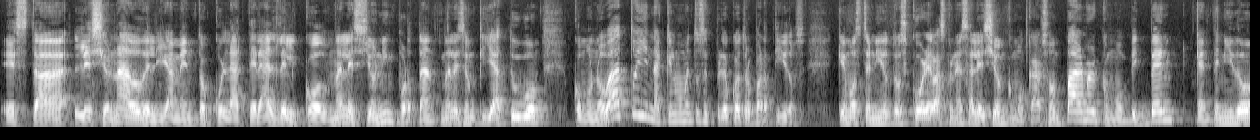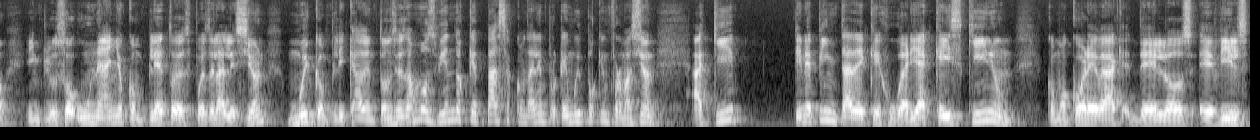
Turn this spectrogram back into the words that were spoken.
está lesionado del ligamento colateral del codo, una lesión importante, una lesión que ya tuvo como novato y en aquel momento se perdió cuatro partidos. Que hemos tenido otros corebas con esa lesión como Carson Palmer, como Big Ben, que han tenido incluso un año completo después de la lesión, muy complicado. Entonces vamos viendo qué pasa con Allen porque hay muy poca información. Aquí tiene pinta de que jugaría Case Keenum como coreback de los eh, Bills.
